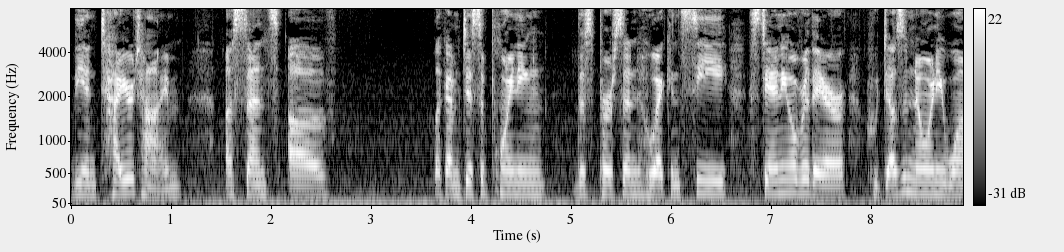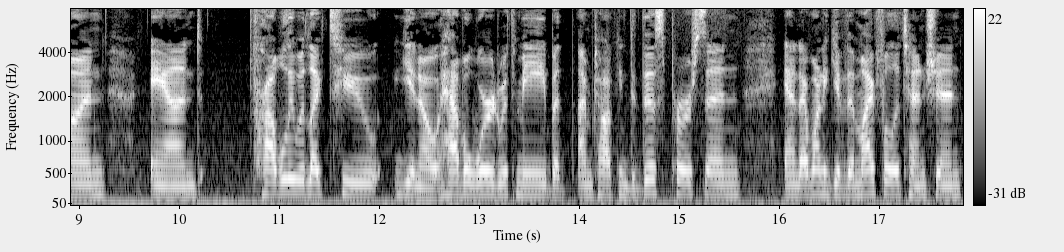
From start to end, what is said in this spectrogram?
the entire time a sense of like I'm disappointing this person who I can see standing over there who doesn't know anyone and probably would like to, you know, have a word with me, but I'm talking to this person and I want to give them my full attention,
